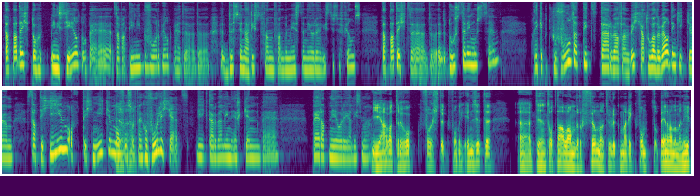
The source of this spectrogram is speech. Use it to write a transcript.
dat dat echt toch initieel, toch bij eh, Sabatini bijvoorbeeld, bij de, de, de scenarist van, van de meeste neorealistische films, dat dat echt eh, de, de doelstelling moest zijn. En ik heb het gevoel dat dit daar wel van weggaat. Hoewel er wel, denk ik, ehm, strategieën of technieken of Ja. een soort van gevoeligheid die ik daar wel in herken bij, bij dat neorealisme. Ja, wat er ook voor een stuk vond ik in zitten. eh, het is een totaal andere film natuurlijk, maar ik vond het op een of andere manier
